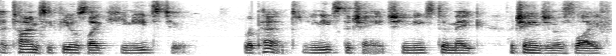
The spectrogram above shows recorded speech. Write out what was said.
at times he feels like he needs to repent. He needs to change. He needs to make a change in his life,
